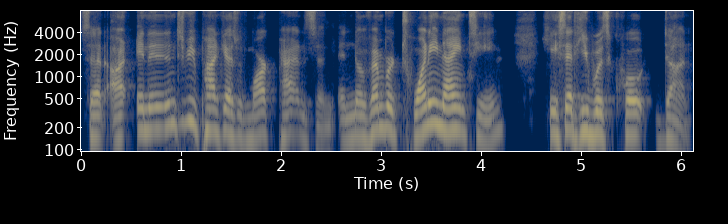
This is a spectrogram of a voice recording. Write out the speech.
said uh, in an interview podcast with Mark Pattinson in November 2019, he said he was quote done,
